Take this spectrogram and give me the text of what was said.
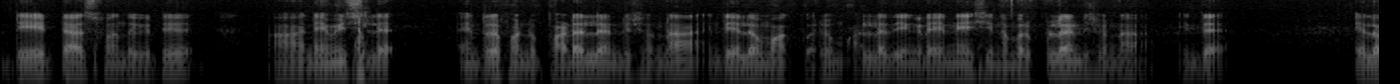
டேட்டாஸ் வந்துக்கிட்டு நெமிஸில் என்டர் பண்ண படலைன்னு சொன்னால் இந்த எல்லோ மார்க் வரும். அல்லது எங்களோட என்ஐசி நம்பர் பிள்ளைன்னு சொன்னால் இந்த எல்லோ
